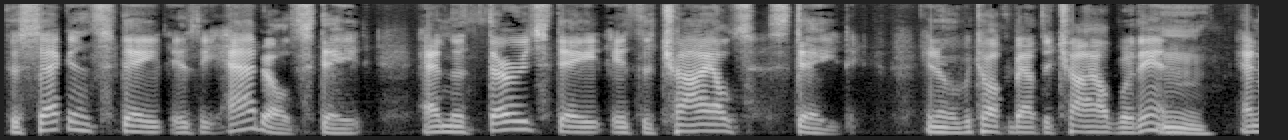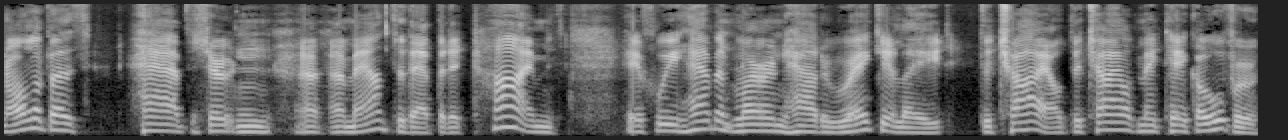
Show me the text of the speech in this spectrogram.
The second state is the adult state. And the third state is the child's state. You know, we talk about the child within. And all of us have certain uh, amounts of that. But at times, if we haven't learned how to regulate the child, the child may take over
